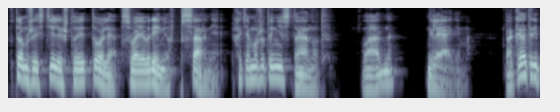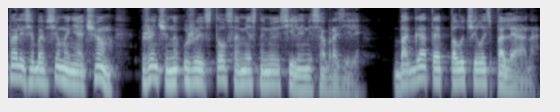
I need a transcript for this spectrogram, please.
В том же стиле, что и Толя в свое время в псарне, хотя, может, и не станут. Ладно, глянем. Пока трепались обо всем и ни о чем, женщины уже и стол совместными усилиями сообразили. Богатая получилась поляна.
